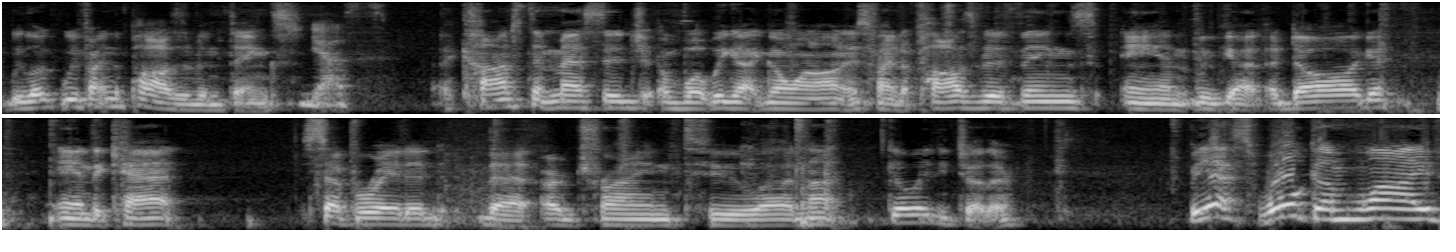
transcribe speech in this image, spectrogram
We look we find the positive in things. Yes. A constant message of what we got going on is find the positive things and we've got a dog and a cat separated that are trying to uh, not go at each other. But yes, welcome live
